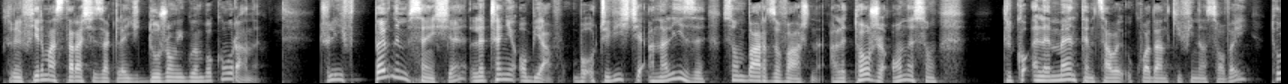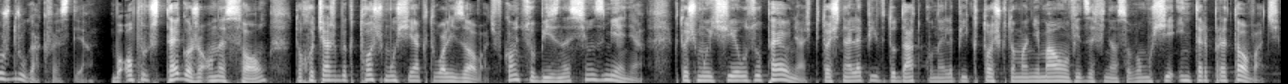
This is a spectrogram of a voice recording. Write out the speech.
którym firma stara się zakleić dużą i głęboką ranę. Czyli w pewnym sensie leczenie objawu, bo oczywiście analizy są bardzo ważne, ale to, że one są tylko elementem całej układanki finansowej, to już druga kwestia. Bo oprócz tego, że one są, to chociażby ktoś musi je aktualizować. W końcu biznes się zmienia. Ktoś musi je uzupełniać. Ktoś najlepiej w dodatku, najlepiej ktoś, kto ma niemałą wiedzę finansową, musi je interpretować.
